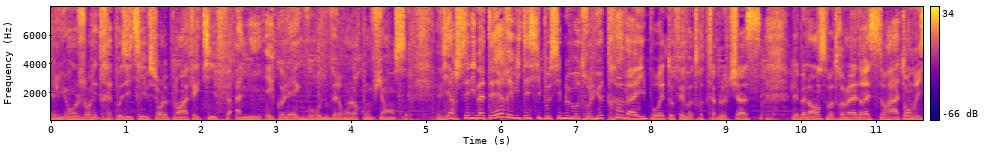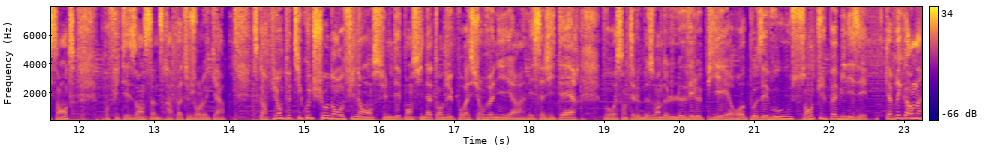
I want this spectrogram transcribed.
Lion, journée très positive sur le plan affectif. Amis et collègues vous renouvelleront leur confiance. Vierge célibataire, évitez si possible votre lieu de travail pour étoffer votre tableau de chasse. Les balances, votre maladresse sera attendrissante. Profitez-en, ça ne sera pas toujours le cas. Scorpion, petit coup de chaud dans vos finances. Une dépense inattendue pourrait survenir. Les sagittaires, vous ressentez le besoin de lever le pied. Reposez-vous sans culpabiliser. Capricorne,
